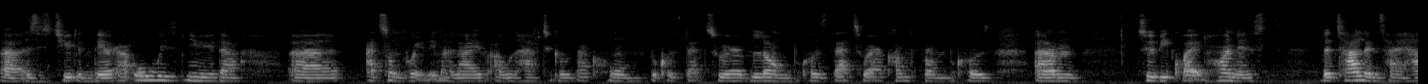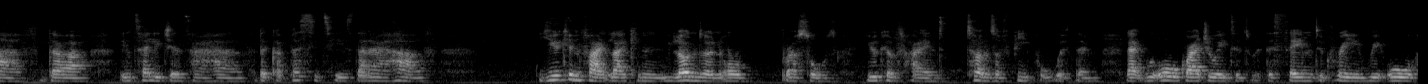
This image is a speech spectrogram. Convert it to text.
uh, as a student there I always knew that uh, at some point in my life I will have to go back home because that's where I belong because that's where I come from because um, to be quite honest the talents I have the intelligence I have, the capacities that I have, you can find like in London or Brussels, you can find tons of people with them. Like we all graduated with the same degree, we all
